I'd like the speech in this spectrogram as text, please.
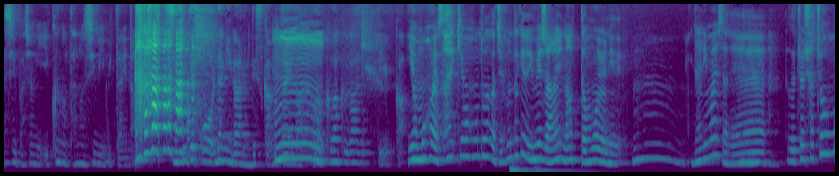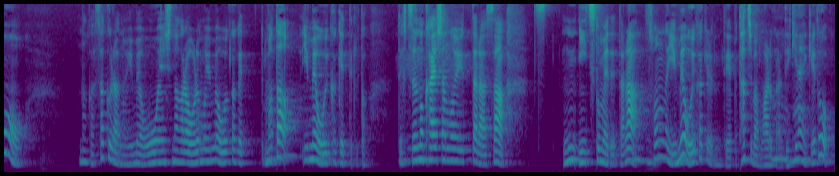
新しい場所に行くの楽しみみたいな。次どこ何があるんですかみたいな。うん。ワクワクがあるっていうか。いやもはや最近は本当なんか自分だけの夢じゃないなって思うようにうん。なりましたね、うちの社長もなんかさくらの夢を応援しながら俺も夢を追いかけまた夢を追いかけてると。で普通の会社の言ったらさつに勤めてたら、うん。そんな夢を追いかけるなんてやっぱ立場もあるからできないけど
